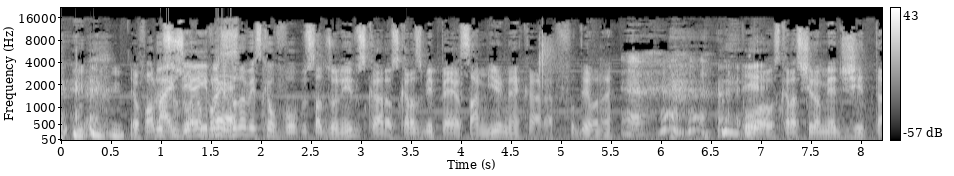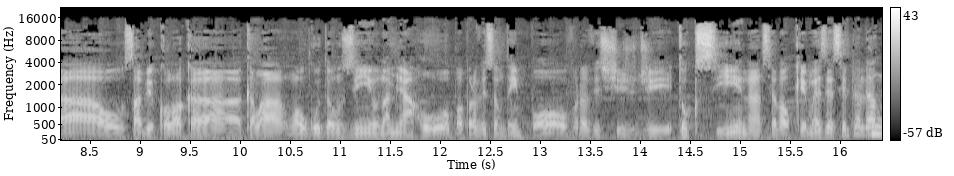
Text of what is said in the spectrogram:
eu falo Mas isso aí zoando porque toda vez que eu vou pros Estados Unidos, cara, os caras me pegam. Samir, né, cara? Fudeu, né? Pô, os caras tiram minha digital, sabe? Coloca aquela, um algodãozinho na minha roupa pra ver se não tem pólvora, vestígio de toxina, sei lá o que. Mas é sempre aleatório,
